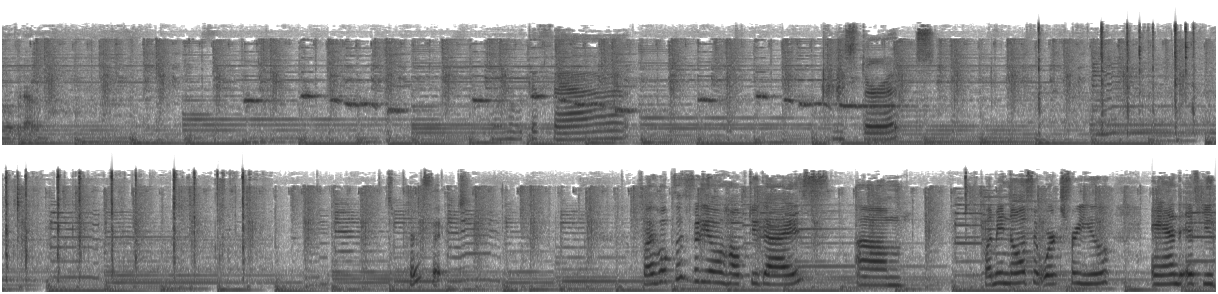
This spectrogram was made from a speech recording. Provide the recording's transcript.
Move it out. Look at that. And stir it. It's perfect. So I hope this video helped you guys. Um, let me know if it works for you. And if you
